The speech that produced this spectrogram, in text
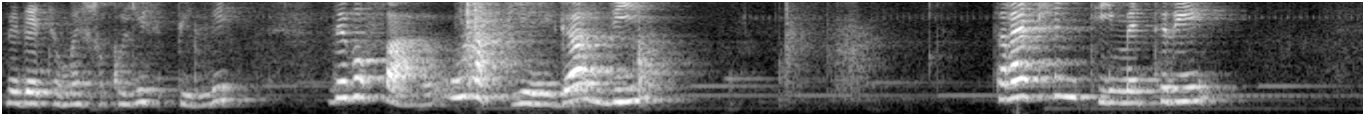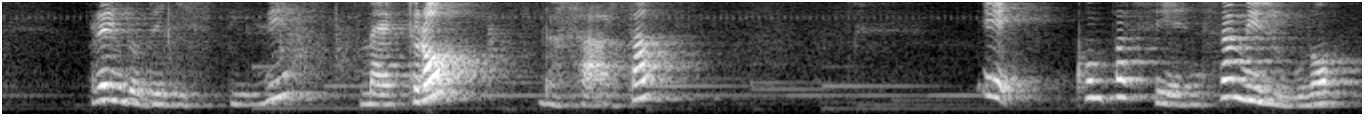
vedete ho messo con gli spilli, devo fare una piega di 3 cm, prendo degli spilli, metro da sarta e con pazienza misuro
